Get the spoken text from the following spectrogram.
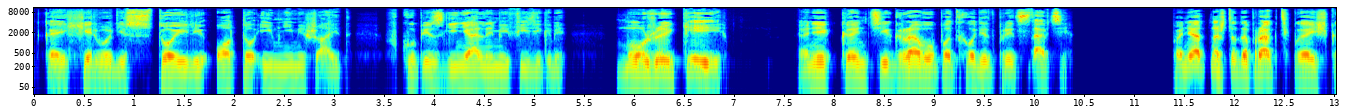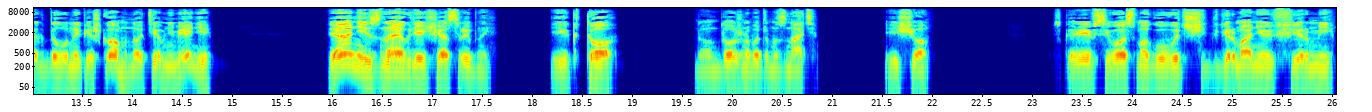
какая херь вроде сто или ото им не мешает, вкупе с гениальными физиками. Мужики! Они к антиграву подходят, представьте. Понятно, что до практики пока еще как до луны пешком, но тем не менее. Я не знаю, где сейчас рыбный. И кто, но он должен об этом знать. Еще. Скорее всего, смогу вытащить в Германию Ферми.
